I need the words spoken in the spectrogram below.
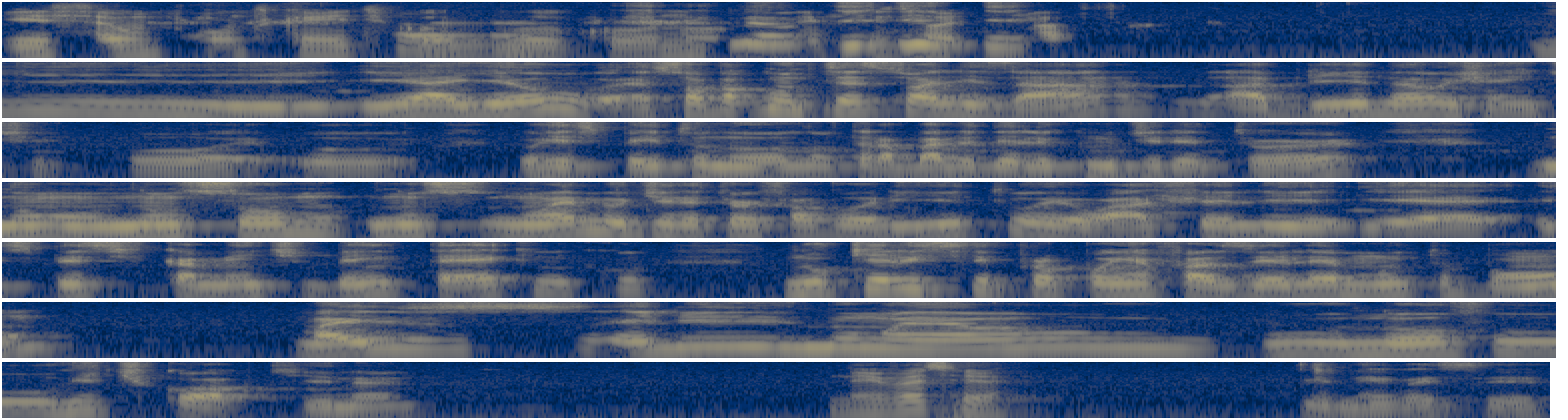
Esse é um ponto que a gente colocou no Não, e- episódio e- passado. E, e aí eu, é só para contextualizar, abri, não, gente, o, o, o respeito no, no trabalho dele como diretor, não, não sou, não, não é meu diretor favorito, eu acho ele é, especificamente bem técnico, no que ele se propõe a fazer ele é muito bom, mas ele não é o, o novo Hitchcock, né? Nem vai ser. E nem vai ser.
